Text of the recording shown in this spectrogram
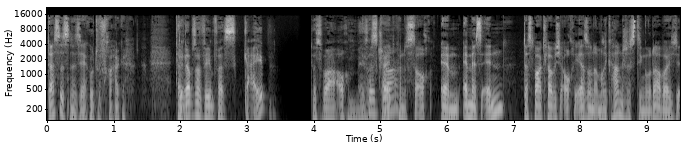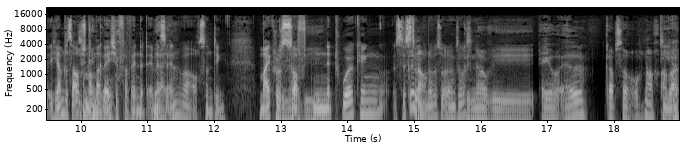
Das ist eine sehr gute Frage. Dann gab's auf jeden Fall Skype, das war auch ein Messenger. Ja, Skype konntest du auch, ähm, MSN, das war, glaube ich, auch eher so ein amerikanisches Ding, oder? Aber hier haben das auch ich immer mal welche auch. verwendet. MSN ja, ja. war auch so ein Ding. Microsoft genau Networking System genau, oder was oder sowas? Genau wie AOL gab's doch auch noch. Die aber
